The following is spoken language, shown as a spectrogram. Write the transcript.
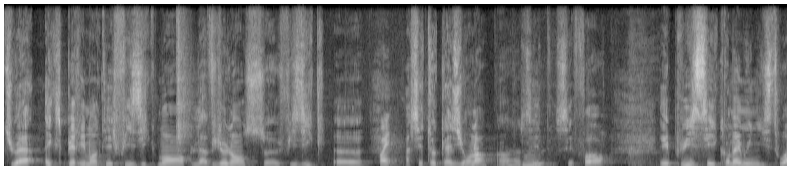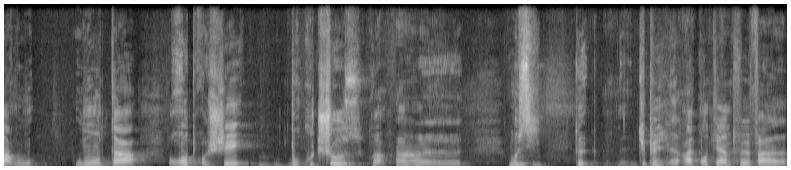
tu as expérimenté physiquement la violence physique à cette occasion-là. Hein, mhm. c'est, fort. Et puis c'est quand même une histoire où, où on t'a reprocher beaucoup de choses, quoi, hein, euh, mhm. aussi. tu peux raconter un peu, enfin,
